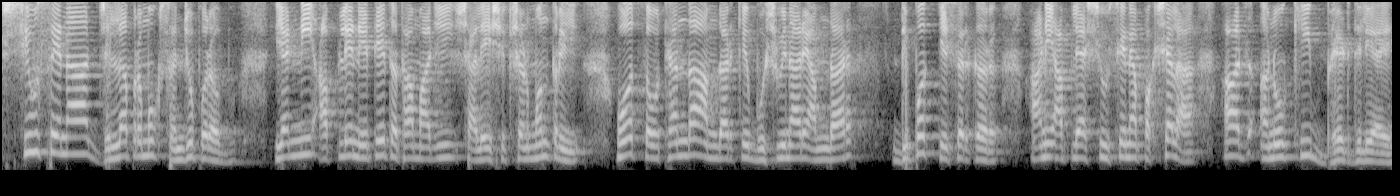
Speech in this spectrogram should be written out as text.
शिवसेना जिल्हाप्रमुख संजू परब यांनी आपले नेते तथा माजी शालेय शिक्षण मंत्री व चौथ्यांदा आमदारकी भूषविणारे आमदार दीपक केसरकर आणि आपल्या शिवसेना पक्षाला आज अनोखी भेट दिली आहे.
